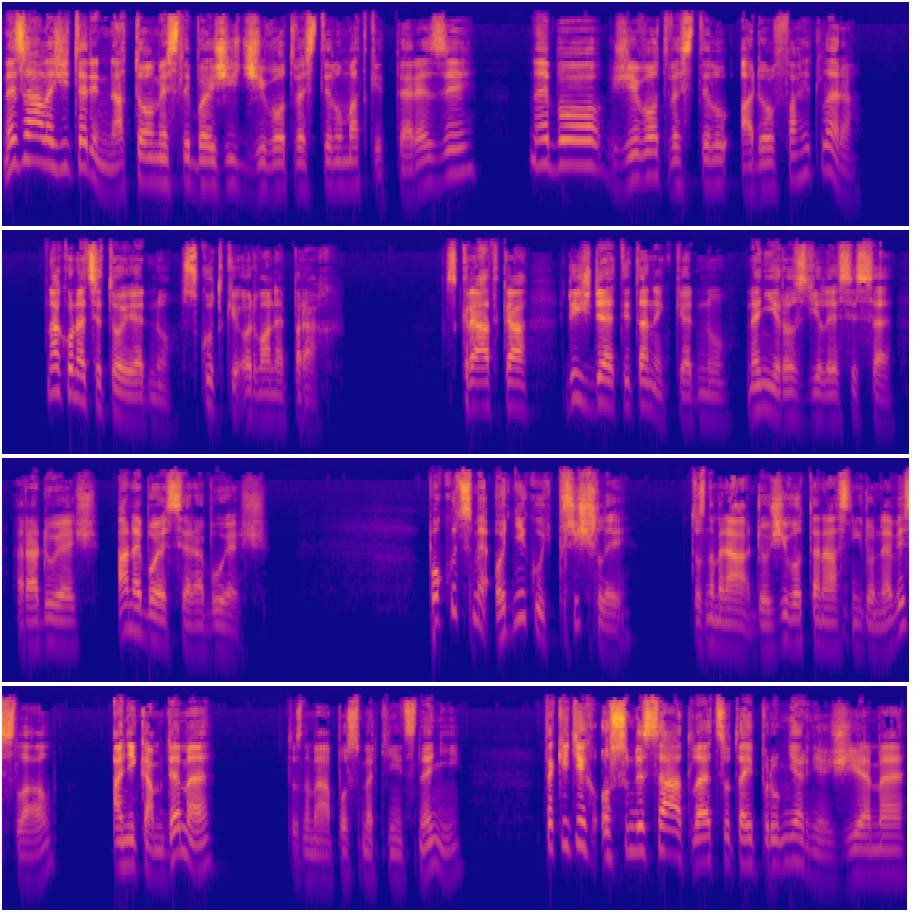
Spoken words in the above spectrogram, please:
Nezáleží tedy na tom, jestli bude žít život ve stylu matky Terezy nebo život ve stylu Adolfa Hitlera. Nakonec je to jedno, skutky odvané prach. Zkrátka, když jde Titanic ke dnu, není rozdíl, jestli se raduješ, anebo jestli rabuješ. Pokud jsme od nikud přišli, to znamená do života nás nikdo nevyslal, a nikam jdeme, to znamená po smrti nic není, tak i těch 80 let, co tady průměrně žijeme,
